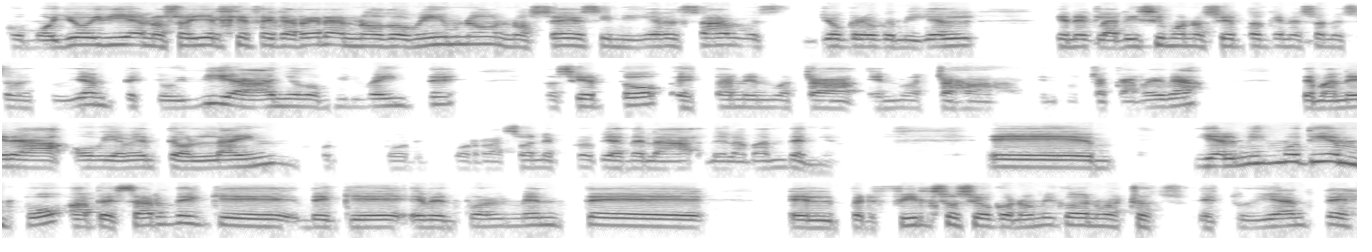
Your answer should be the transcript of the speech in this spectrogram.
como yo hoy día no soy el jefe de carrera, no domino, no sé si Miguel sabe, yo creo que Miguel tiene clarísimo, ¿no es cierto?, quiénes son esos estudiantes que hoy día, año 2020, ¿no es cierto?, están en nuestra, en nuestra, en nuestra carrera de manera obviamente online por, por, razones propias de la, de la pandemia. Eh, y al mismo tiempo, a pesar de que, de que eventualmente el perfil socioeconómico de nuestros estudiantes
